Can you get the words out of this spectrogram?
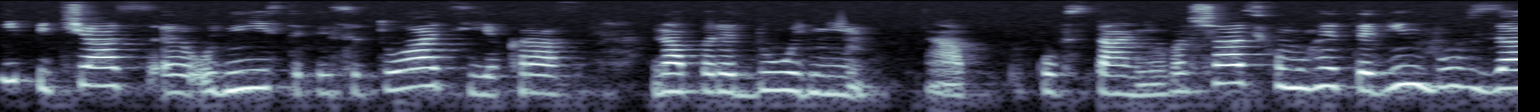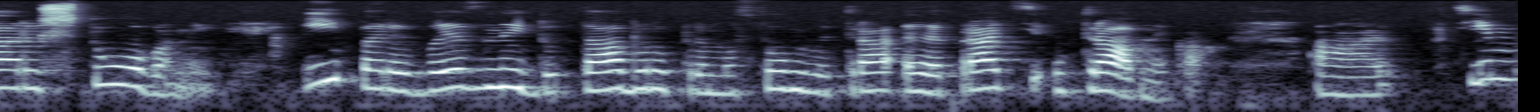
і під час е, однієї з таких ситуацій, якраз напередодні повстання у Варшавському гетто, він був заарештований і перевезений до табору примусової е, праці у травниках. Втім,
